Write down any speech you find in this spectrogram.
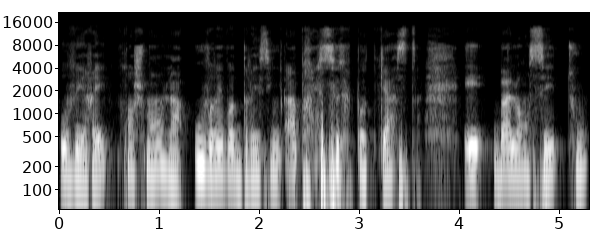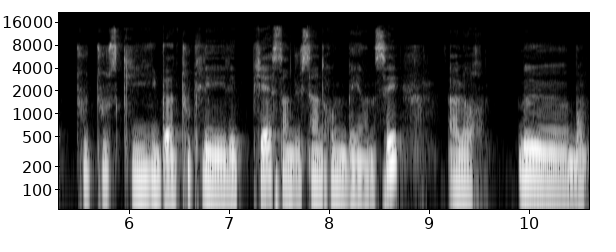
Vous verrez, franchement, là, ouvrez votre dressing après ce podcast et balancez tout, tout, tout ce qui, ben, toutes les, les pièces hein, du syndrome Beyoncé. Alors, euh, bon,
